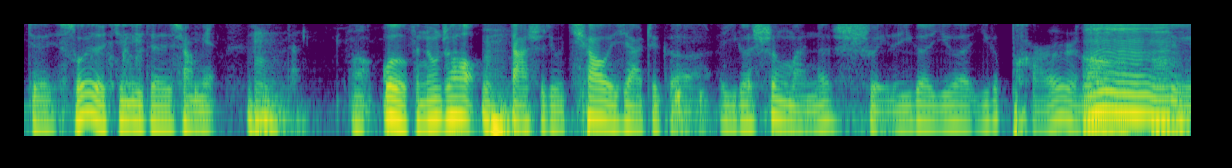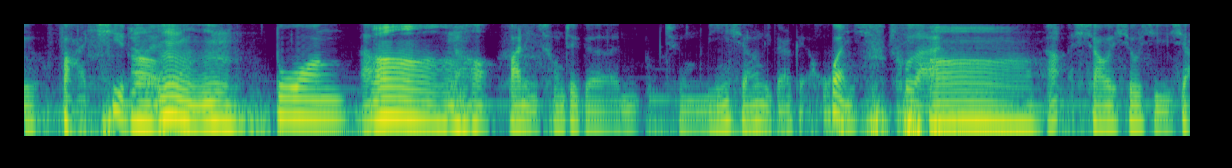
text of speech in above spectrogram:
对，所有的精力在这上面。嗯啊，过了五分钟之后，嗯。大师就敲一下这个一个盛满的水的一个一个一个盆儿什么这个法器之类的，嗯嗯咣啊，哦，然后把你从这个这种冥想里边给唤醒出来，哦。啊，稍微休息一下，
